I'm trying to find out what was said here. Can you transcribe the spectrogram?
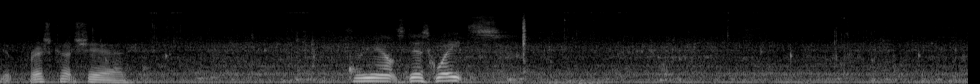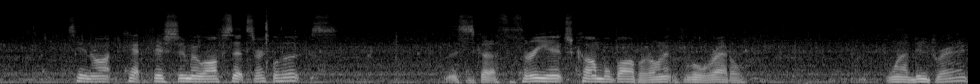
Get fresh cut shad. Three ounce disc weights. Ten aught catfish sumo offset circle hooks. This has got a three inch combo bobber on it with a little rattle. When I do drag,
